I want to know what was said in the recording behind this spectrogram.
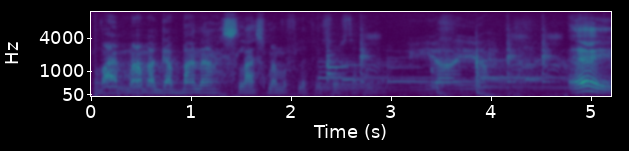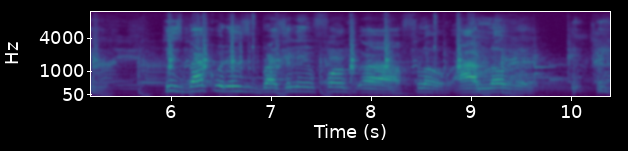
By Mama Gabbana slash Mama Flip. See what it's talking about. Hey, he's back with his Brazilian funk uh, flow. I love it.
